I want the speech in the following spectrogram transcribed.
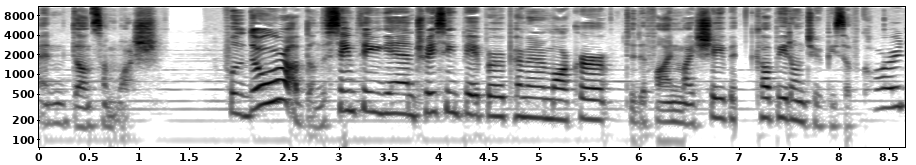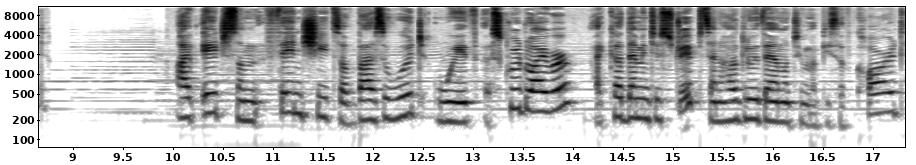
and done some wash. For the door, I've done the same thing again, tracing paper, permanent marker to define my shape and copy it onto a piece of card. I've aged some thin sheets of basswood with a screwdriver. I cut them into strips and hot glue them onto my piece of card.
